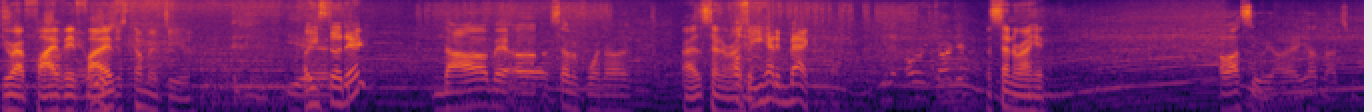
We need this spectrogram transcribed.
You were at five Okay, eight we was five. Just coming to you. Yeah. Are you still there? Nah, I'm at uh 749. All right, let's turn Oh, around so you here. heading back? You the orange charger? Let's turn around here. Oh, I see where y'all at. Y'all not too far.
